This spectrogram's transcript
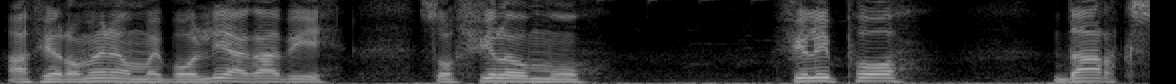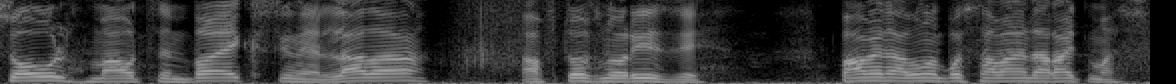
αφιερωμένο με πολύ αγάπη στο φίλο μου Φίλιππο Dark Soul Mountain Bike στην Ελλάδα. Αυτό γνωρίζει. Πάμε να δούμε πως θα πάνε τα ride μας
